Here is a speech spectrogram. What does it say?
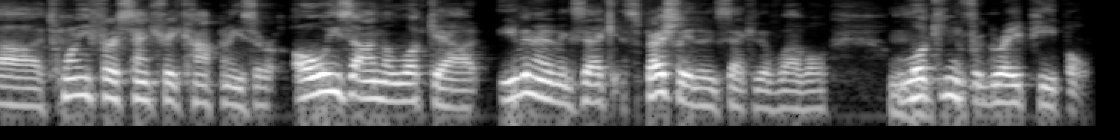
uh, 21st century companies are always on the lookout, even at an executive, especially at an executive level, mm-hmm. looking for great people.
